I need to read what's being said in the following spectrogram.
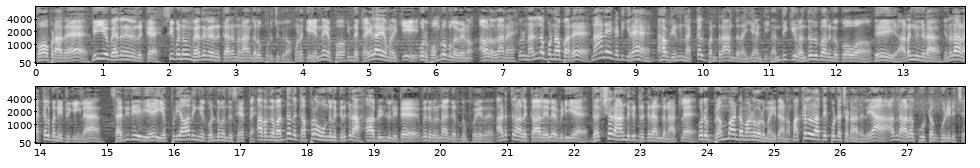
கோவப்படாத. நீயும் வேதனையில இருக்க. சிவனும் வேதனையில இருக்காருன்னு நாங்களும் புரிஞ்சுக்கிறோம். உனக்கு என்ன இப்போ? இந்த கைலாய மலைக்கு ஒரு பொம்பளை புல வேணும். அவ்வளவுதானே? ஒரு நல்ல பொண்ணா பாரு. நானே கட்டிக்கிறேன் அப்படின்னு நக்கல் பண்றா அந்த நையாண்டி. நந்திக்கு வந்தது பாருங்க கோவம். டேய் அடங்குங்கடா. என்னடா நக்கல் பண்ணிட்டு இருக்கீங்களா? சதிதேவியை எப்படியாவது இங்க கொண்டு வந்து சேர்ப்பேன். அவங்க வந்ததுக்கு அப்புறம் உங்களுக்கு இருக்குடா அப்படின்னு சொல்லிட்டு விறுவிறுன்னு அங்க இருந்து போயிடுறாரு. அடுத்த நாள் காலையில விடிய தக்ஷர் ஆண்டுகிட்டு இருக்கிற அந்த நாட்டுல ஒரு பிரம்மாண்டமான ஒரு மைதானம். மக்கள் எல்லாத்தையும் கூட்ட சொன்னாரு இல்லையா? அதனால கூட்டம் கூடிடுச்சு.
